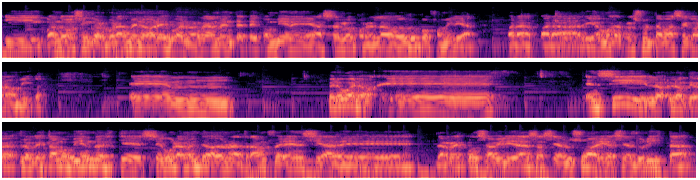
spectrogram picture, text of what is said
Y cuando vos incorporas menores, bueno, realmente te conviene hacerlo por el lado del grupo familiar, para, para digamos, resulta más económico. Em, pero bueno, eh, en sí lo, que, lo que estamos viendo es que seguramente va a haber una transferencia de, de responsabilidades hacia el usuario, hacia el turista,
